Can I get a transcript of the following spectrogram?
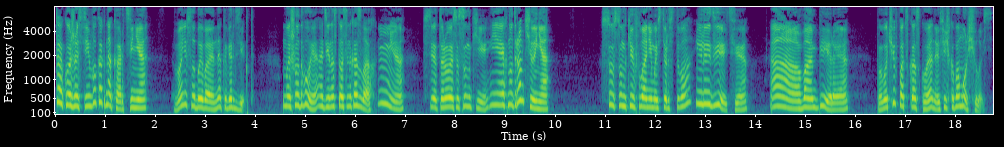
Такой же символ, как на карте, не? Вынесла боевая Нека вердикт. Вышло двое, один остался на козлах. Не. Все трое сосунки, я их нутром чуйня. Сосунки в плане мастерства или дети? А, вампиры. Получив подсказку Энн, поморщилась.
